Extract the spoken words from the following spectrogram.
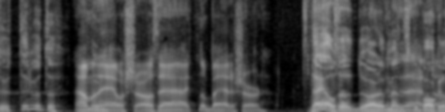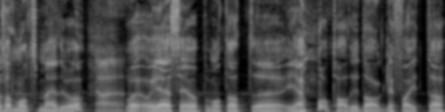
Sutter, vet du. Ja, men jeg er jo sjøl, altså. Jeg er ikke noe bedre sjøl. Nei, altså, du er det menneske på akkurat samme måte som meg, du òg. Ja, ja. Og, og jeg ser jo på en måte at uh, jeg må ta de daglige fighta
